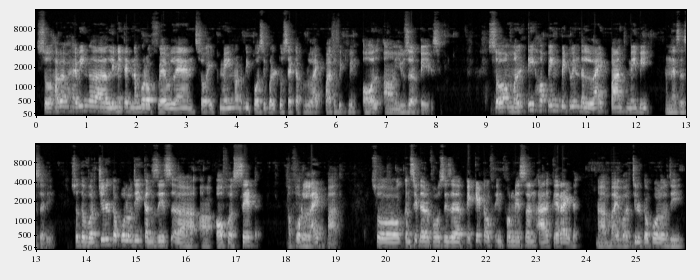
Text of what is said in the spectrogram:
So however, having a limited number of wavelengths, so it may not be possible to set up light path between all uh, user pairs. So multi-hopping between the light path may be necessary. So the virtual topology consists uh, uh, of a set for light path. So consider force is a packet of information are carried uh, by virtual topology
